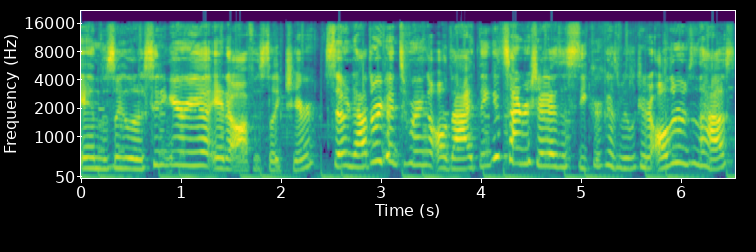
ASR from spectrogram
And there's like a little sitting area and an office like chair. So now that we're done touring all that, I think it's time to show you guys a secret because we looked at all the rooms in the house.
